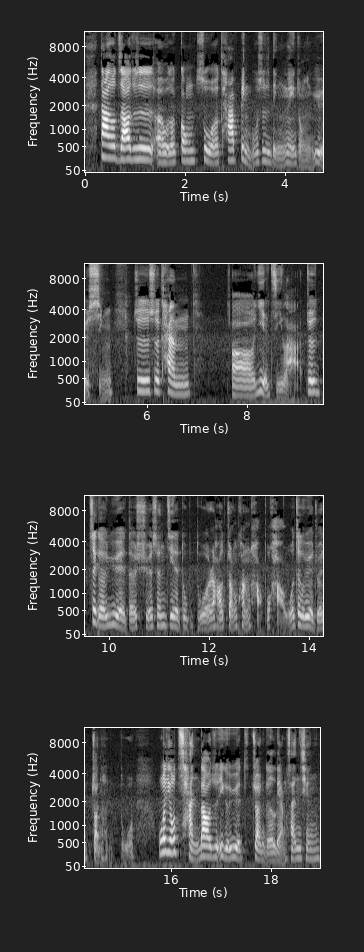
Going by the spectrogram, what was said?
大家都知道，就是呃，我的工作它并不是领那种月薪，就是是看。呃，业绩啦，就是这个月的学生接的多不多，然后状况好不好，我这个月就会赚很多。我有惨到就是一个月赚个两三千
